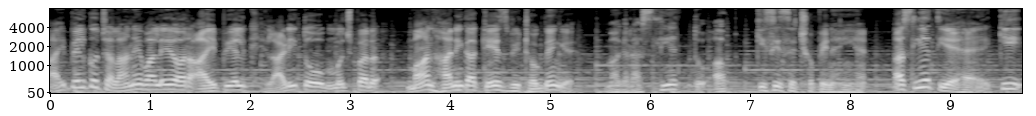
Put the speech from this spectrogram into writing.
आईपीएल को चलाने वाले और आईपीएल खिलाड़ी तो मुझ पर मान हानि का केस भी ठोक देंगे, मगर असलियत तो अब किसी से छुपी नहीं है। असलियत यह है कि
